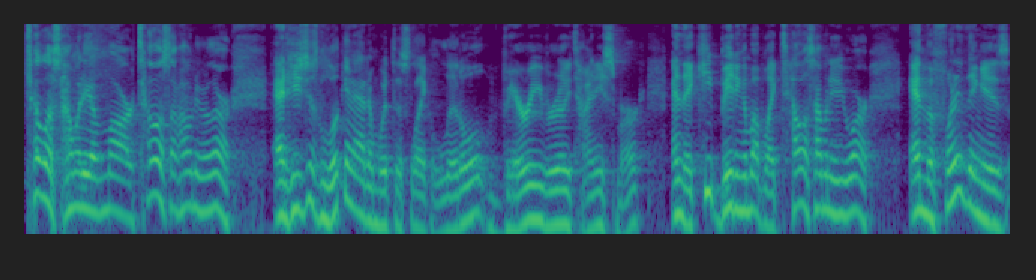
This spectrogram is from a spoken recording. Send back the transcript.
"Tell us how many of them are. Tell us how many of them are." And he's just looking at him with this like little, very, really tiny smirk, and they keep beating him up, like, "Tell us how many you are." And the funny thing is,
